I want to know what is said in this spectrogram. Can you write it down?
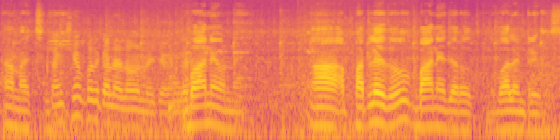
ఆ, నచ్చింది సంక్షేమ పథకాలు ఎలా ఉన్నాయి జగన్ గారు బాగానే ఉన్నాయి పర్లేదు బాగానే జరుగుతుంది వాలంటరీ బస్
